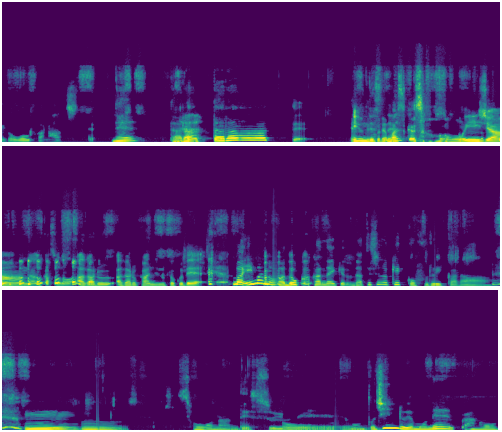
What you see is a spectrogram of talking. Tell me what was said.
いが終わるかな、つって。ね。タラッタラーって言うんですねそういいじゃん。なんかその、上がる、上がる感じの曲で。まあ今のはどうかわかんないけどね私の結構古いから。うん。うん。そうなんですよ。本当人類はもうね、あの、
